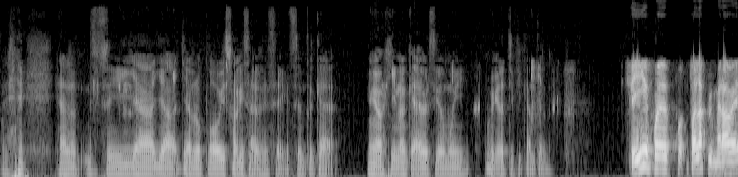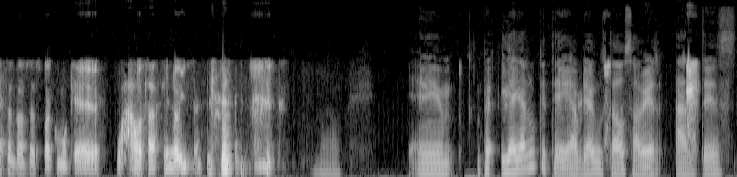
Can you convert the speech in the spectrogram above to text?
sí, ya, ya, ya lo puedo visualizar. Ese, siento que me imagino que ha haber sido muy, muy gratificante. Sí, fue, fue la primera vez, entonces fue como que, wow, o sea, sí lo hice. Em, ¿Y hay algo que te habría gustado saber antes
